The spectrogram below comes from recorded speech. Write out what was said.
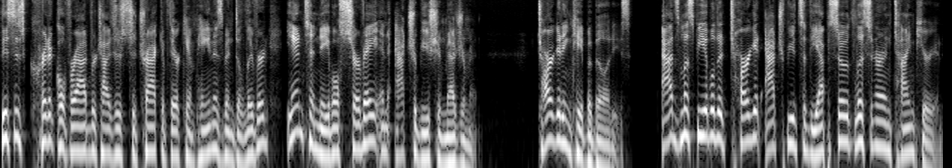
This is critical for advertisers to track if their campaign has been delivered and to enable survey and attribution measurement. Targeting capabilities. Ads must be able to target attributes of the episode, listener, and time period.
